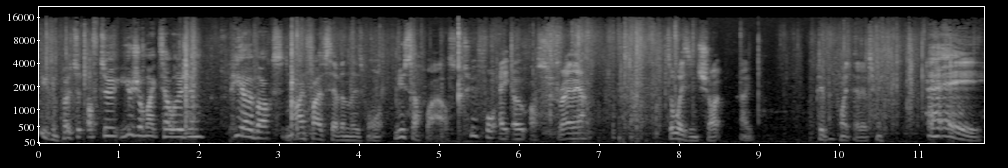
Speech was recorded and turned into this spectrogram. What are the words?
You can post it off to Usual Mike Television, PO Box 957 Lismore, New South Wales 2480 Australia. It's always in shot. I, people point that out to me. Hey!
